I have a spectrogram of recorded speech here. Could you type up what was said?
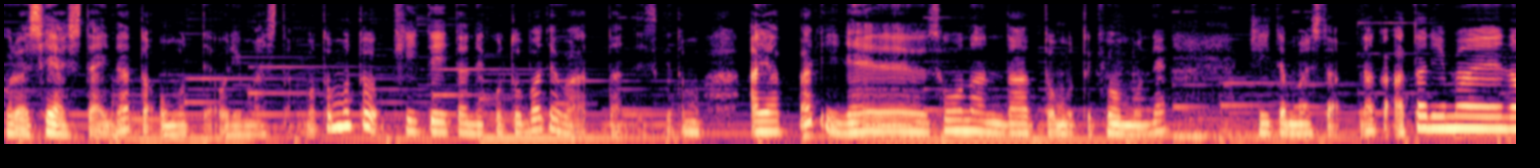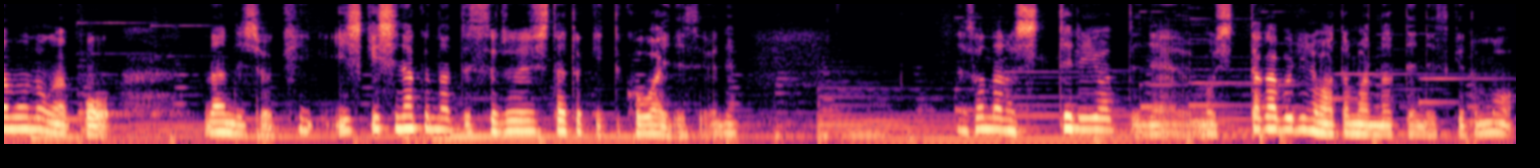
これはシェアしたいなと思っておりました。もともと聞いていたね言葉ではあったんですけどもあやっぱりねそうなんだと思って今日もね聞いてました。なんか当たり前なものがこうなんでしょう意識しなくなってスルーした時って怖いですよね。そんなの知ってるよってねもう知ったかぶりの頭になってんですけども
